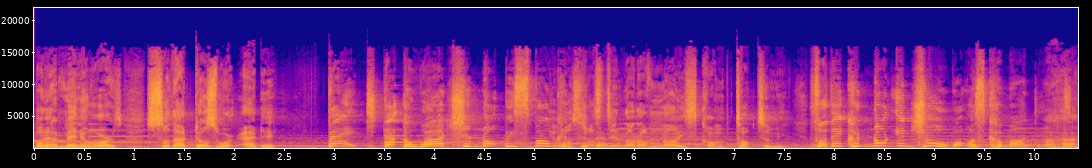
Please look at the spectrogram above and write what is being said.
But there are many words so that those who heard it begged that the word should not be spoken to them. it was to just a lot of noise. Come talk to me. For they could not endure what was commanded. Uh-huh.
